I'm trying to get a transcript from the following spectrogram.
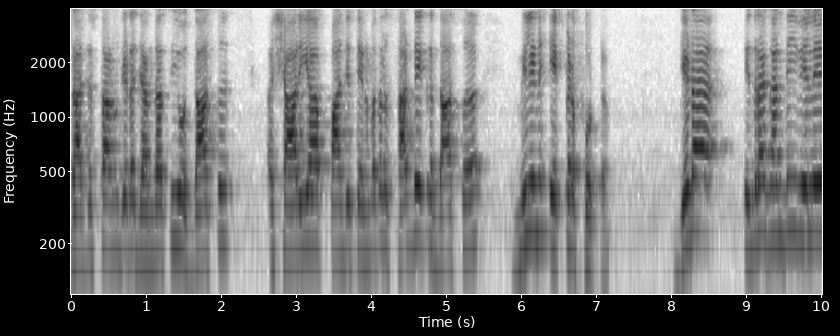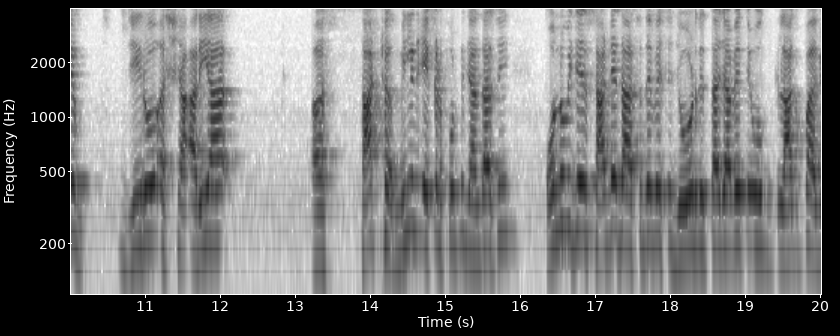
ਰਾਜਸਥਾਨ ਨੂੰ ਜਿਹੜਾ ਜਾਂਦਾ ਸੀ, ਉਹ 10.53 ਮਤਲਬ 10.5 ਮਿਲੀਅਨ ਏਕੜ ਫੁੱਟ। ਜਿਹੜਾ ਇੰਦਰਾ ਗਾਂਧੀ ਵੇਲੇ 0.60 ਮਿਲੀਅਨ ਏਕੜ ਫੁੱਟ ਜਾਂਦਾ ਸੀ, ਉਹਨੂੰ ਵੀ ਜੇ 10.5 ਦੇ ਵਿੱਚ ਜੋੜ ਦਿੱਤਾ ਜਾਵੇ ਤੇ ਉਹ ਲਗਭਗ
